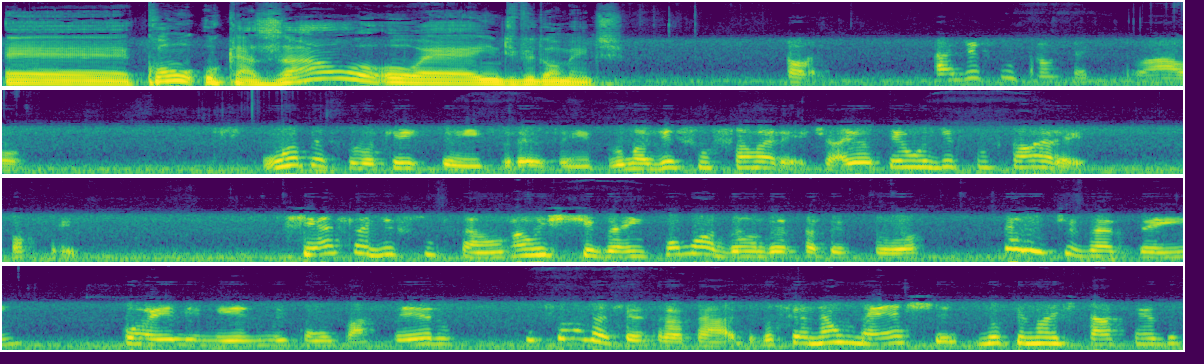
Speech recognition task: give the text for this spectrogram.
é, com o casal ou é individualmente? A disfunção sexual, uma pessoa que tem, por exemplo, uma disfunção erétil, aí eu tenho uma disfunção erétil, ok. Se essa disfunção não estiver incomodando essa pessoa, se ele estiver bem com ele mesmo e com o parceiro, isso não vai ser tratado. Você não mexe no que não está sendo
